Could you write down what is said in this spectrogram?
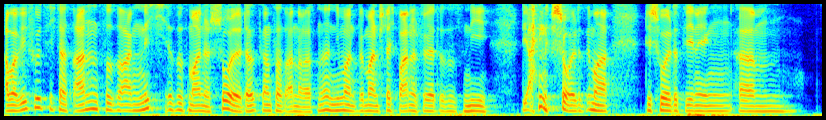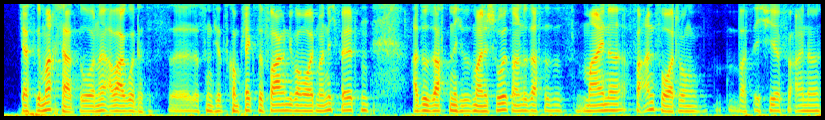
Aber wie fühlt sich das an, zu sagen, nicht ist es meine Schuld, das ist ganz was anderes. Ne? Niemand, wenn man schlecht behandelt wird, ist es nie die eigene Schuld, ist immer die Schuld desjenigen, ähm, der es gemacht hat. So, ne? Aber gut, das, ist, äh, das sind jetzt komplexe Fragen, die wollen wir heute mal nicht wälzen. Also du sagst nicht, es ist meine Schuld, sondern du sagst, es ist meine Verantwortung, was ich hier für eine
